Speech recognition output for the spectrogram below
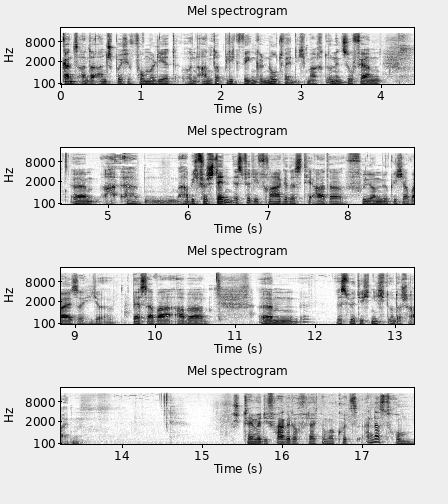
ganz andere Ansprüche formuliert und andere Blickwinkel notwendig macht. Und insofern ähm, habe ich Verständnis für die Frage, dass Theater früher möglicherweise hier besser war, aber ähm, das würde ich nicht unterschreiben. Stellen wir die Frage doch vielleicht nochmal kurz andersrum.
